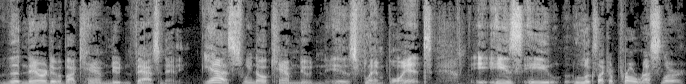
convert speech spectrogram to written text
the narrative about Cam Newton fascinating. Yes, we know Cam Newton is flamboyant. He's he looks like a pro wrestler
